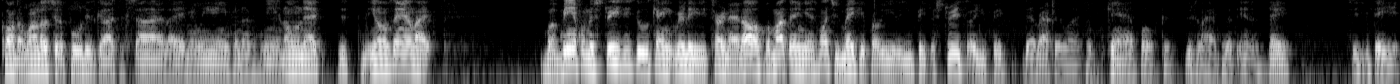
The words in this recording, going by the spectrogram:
Quando Rondo should have pulled this guy to the side. Like, hey, man, we ain't finna, we ain't on that. This, you know what I'm saying? Like, but being from the streets, these dudes can't really turn that off. But my thing is, once you make it, bro, either you pick the streets or you pick that rapping life. But can't have both because this is what happens at the end of the day. So you dead.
